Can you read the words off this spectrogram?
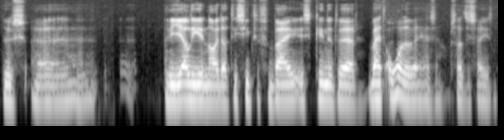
Dus uh, een jelly nooit dat die ziekte voorbij is, kind het weer bij het orde wezen, op zo te zeggen.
